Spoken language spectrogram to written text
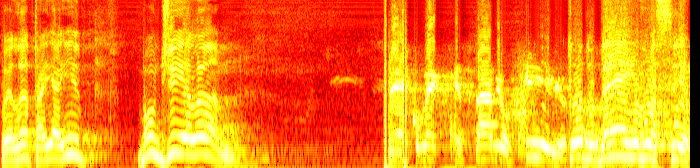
O Elan tá aí aí? Bom dia, Elan. né? Como é que está, meu filho? Tudo bem, e você?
